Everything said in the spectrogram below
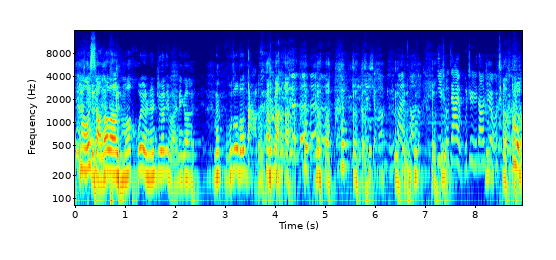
是 让我想到了什么《火影忍者》里面那个那骨头能打的那个。这是什么迷幻操作？艺术家也不至于到这种程度，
